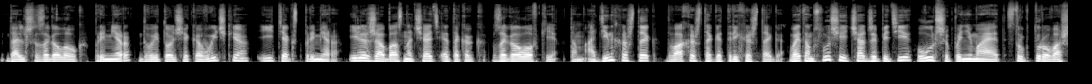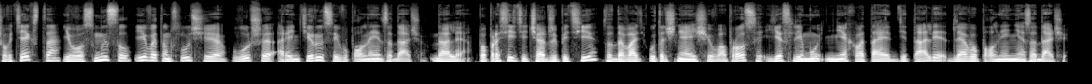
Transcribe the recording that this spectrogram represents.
дальше заголовок, пример, двоеточие, кавычки и текст примера. Или же обозначать это как заголовки, там один хэштег, два хэштега, три хэштега. В этом случае чат GPT лучше понимает структуру вашего текста, его смысл, и в этом случае лучше ориентируется и выполняет задачу. Далее. Попросите чат GPT задавать уточняющие вопросы, если ему не хватает деталей для выполнения задачи.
